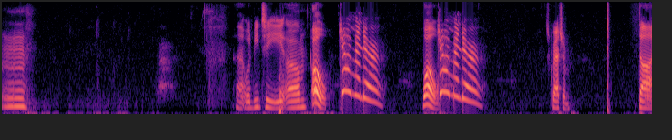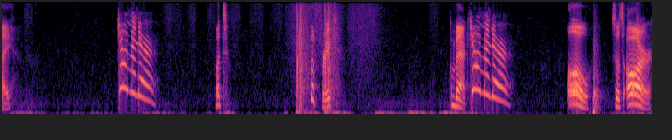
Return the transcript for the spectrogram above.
Mm. That would be T. Um, oh! Charmander! Whoa! Charmander! Scratch him. Die. Charmander! What? The frick? Come back. Charmander! Oh! So it's R!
